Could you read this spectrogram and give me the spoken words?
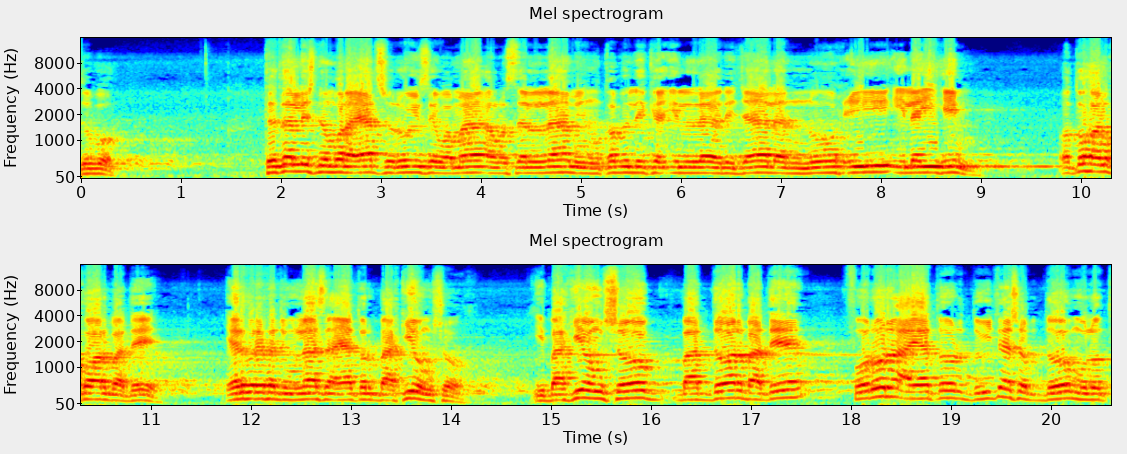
যুবক তেতাল্লিশ নম্বর আয়াত শুরু হয়েছে ওয়ামা আরসালনা মিন ক্বাবলিকা ইল্লা রিজালান নুহি ইলাইহিম। অতহান হওয়ার বাদে, এরপরে একটা জুমলা আছে, আয়াতর বাকি অংশ। এই বাকি অংশ বাদ দেওয়ার বাদে ফরর আয়াতর দুইটা শব্দ মূলত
